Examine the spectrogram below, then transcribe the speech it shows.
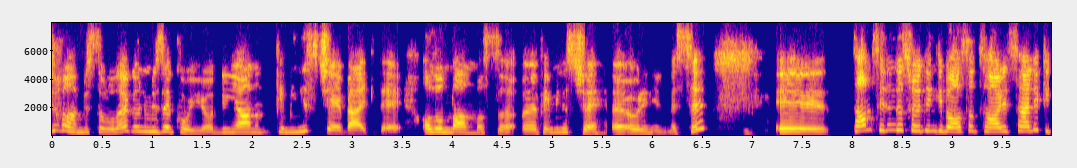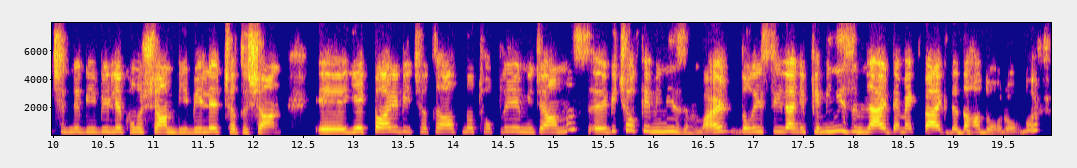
kocaman bir soru olarak önümüze koyuyor. Dünyanın feministçe belki de alımlanması, e, feministçe e, öğrenilmesi. E, tam senin de söylediğin gibi aslında tarihsellik içinde birbiriyle konuşan, birbiriyle çatışan, e, yekpare bir çatı altında toplayamayacağımız e, birçok feminizm var. Dolayısıyla hani feminizmler demek belki de daha doğru olur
